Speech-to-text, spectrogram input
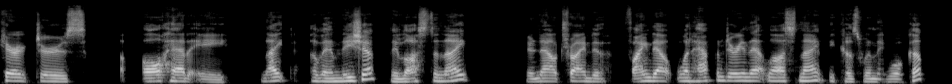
Characters all had a night of amnesia. They lost a night. They're now trying to find out what happened during that lost night because when they woke up,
